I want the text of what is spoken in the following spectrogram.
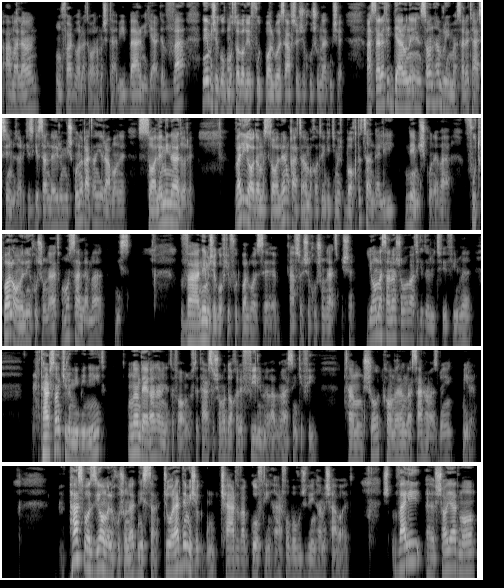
عملا اون فرد به حالت آرامش طبیعی برمیگرده و نمیشه گفت مسابقه فوتبال باعث افزایش خشونت میشه. از طرفی درون انسان هم روی این مسئله تاثیر می‌ذاره. کسی که صندلی رو میشکونه قطعا یه روان سالمی نداره. ولی یه آدم سالم قطعا به خاطر اینکه تیمش باخته صندلی نمیشکونه و فوتبال عامل این خشونت مسلما نیست. و نمیشه گفت که فوتبال باعث افزایش خشونت میشه. یا مثلا شما وقتی که دارید توی فیلم ترسناکی رو می‌بینید اونم دقیقا همین اتفاق میفته ترس شما داخل فیلمه و به محض اینکه فیلم تموم شد کاملا اون اثر هم از بین میره. پس بازی عامل خشونت نیستن. جورت نمیشه کرد و گفت این حرف با وجود این همه شواهد. ولی شاید ما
